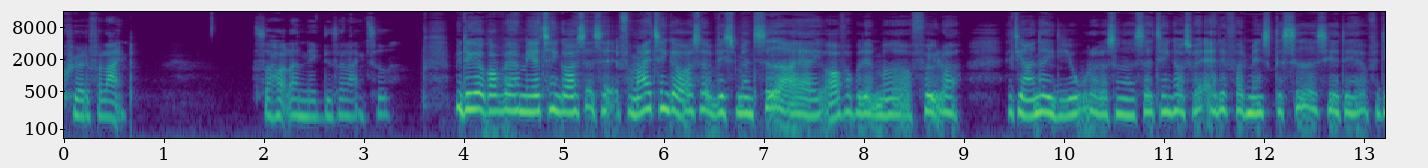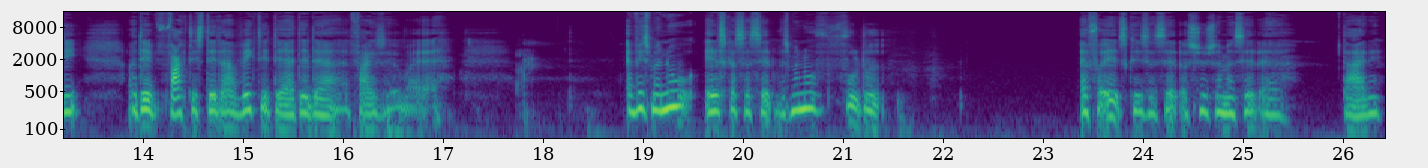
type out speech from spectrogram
kører det for langt, så holder den ikke lige så lang tid. Men det kan godt være, men jeg tænker også, altså for mig tænker jeg også, at hvis man sidder og er i offer på den måde, og føler, at de andre er idioter eller sådan noget, så tænker jeg også, hvad er det for et menneske, der sidder og siger det her? Fordi, og det er faktisk det, der er vigtigt, det er det der faktisk, at hvis man nu elsker sig selv, hvis man nu fuldt ud er forelsket i sig selv, og synes, at man selv er dejlig,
